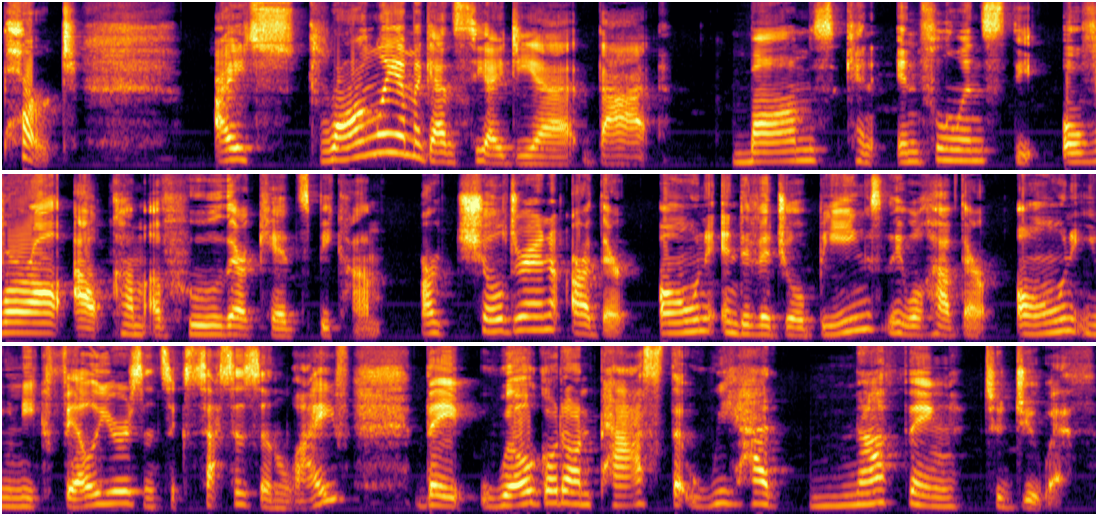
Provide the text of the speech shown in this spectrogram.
part. I strongly am against the idea that moms can influence the overall outcome of who their kids become. Our children are their own individual beings. They will have their own unique failures and successes in life. They will go down paths that we had nothing to do with.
